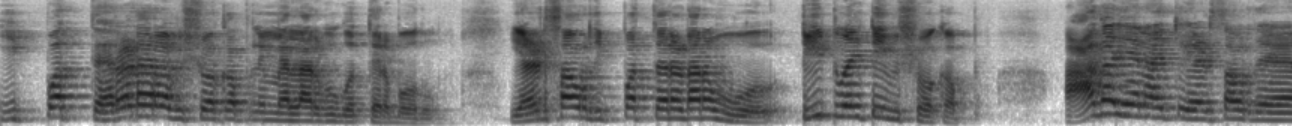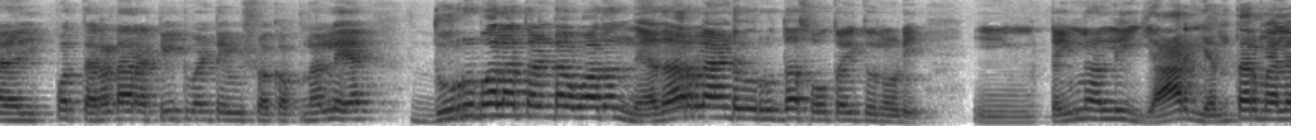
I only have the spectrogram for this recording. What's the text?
ಇಪ್ಪತ್ತೆರಡರ ವಿಶ್ವಕಪ್ ನಿಮ್ಮೆಲ್ಲರಿಗೂ ಗೊತ್ತಿರ್ಬೋದು. ಎರಡು ಸಾವಿರದ ಇಪ್ಪತ್ತೆರಡರ ಟಿ ಟ್ವೆಂಟಿ ವಿಶ್ವಕಪ್. ಆಗ ಏನಾಯಿತು ಎರಡು ಸಾವಿರದ ಇಪ್ಪತ್ತೆರಡರ ಟಿ ಟ್ವೆಂಟಿ ವಿಶ್ವಕಪ್ನಲ್ಲಿ ದುರ್ಬಲ ತಂಡವಾದ ನೆದರ್ಲ್ಯಾಂಡ್ ವಿರುದ್ಧ ಸೋತೋಯ್ತು ನೋಡಿ. ಈ ಟೈಮಲ್ಲಿ ಯಾರು ಎಂಥರ ಮೇಲೆ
